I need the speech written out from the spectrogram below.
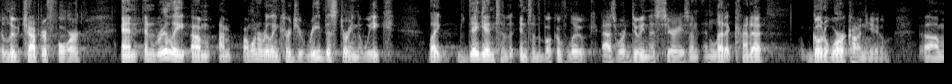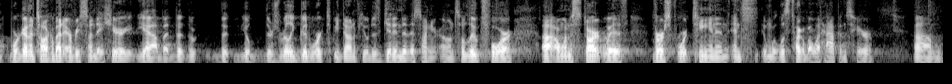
Luke chapter 4. And, and really, um, i want to really encourage you, read this during the week. Like, dig into the, into the book of Luke as we're doing this series and, and let it kind of go to work on you. Um, we're going to talk about every Sunday here, yeah, but the, the, the, there's really good work to be done if you'll just get into this on your own. So, Luke 4, uh, I want to start with verse 14, and, and, and let's talk about what happens here. Um,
